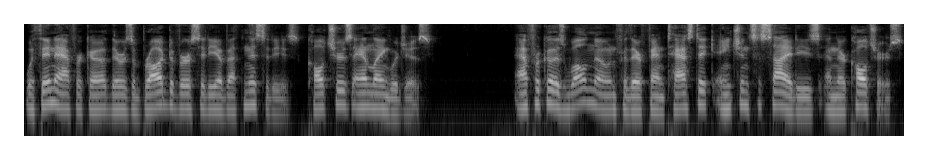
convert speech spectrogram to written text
Within Africa, there is a broad diversity of ethnicities, cultures, and languages. Africa is well known for their fantastic ancient societies and their cultures.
